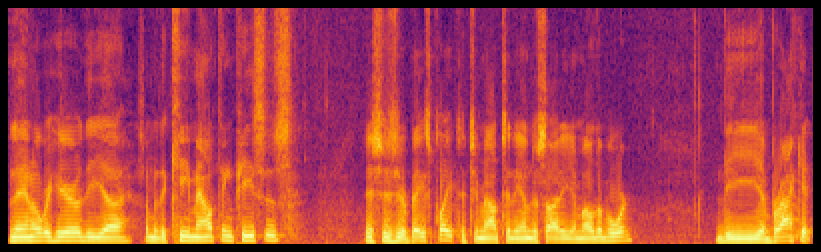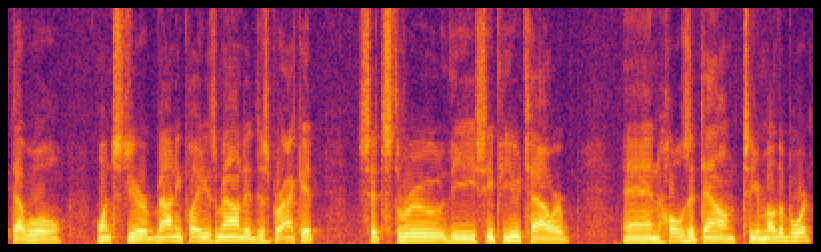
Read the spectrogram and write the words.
And then over here, the uh, some of the key mounting pieces. This is your base plate that you mount to the underside of your motherboard. The uh, bracket that will, once your mounting plate is mounted, this bracket sits through the CPU tower and holds it down to your motherboard.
